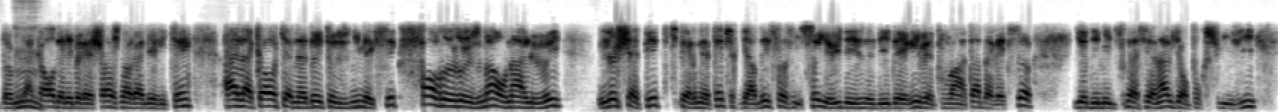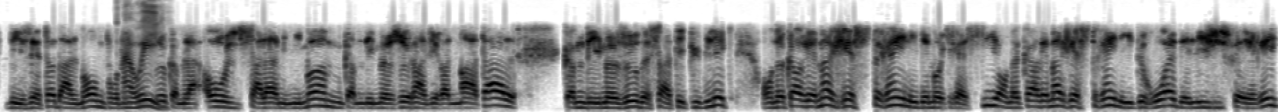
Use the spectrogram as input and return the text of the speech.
donc Mm. l'accord de libre-échange nord-américain, à l'accord Canada-États-Unis-Mexique. Fort heureusement, on a enlevé le chapitre qui permettait, puis regardez, ça, ça, il y a eu des, des dérives épouvantables avec ça. Il y a des multinationales qui ont poursuivi des États dans le monde pour des Ah oui. mesures comme la hausse du salaire minimum, comme des mesures environnementales, comme des mesures de santé publique. On a carrément restreint les démocraties, on a carrément restreint les droits de légiférer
